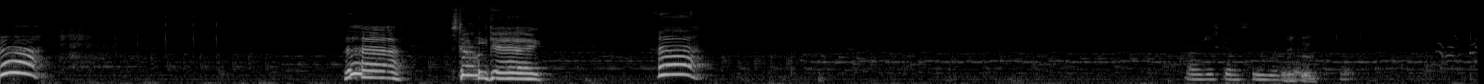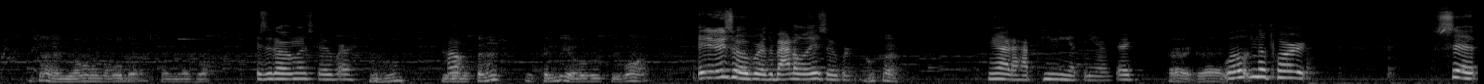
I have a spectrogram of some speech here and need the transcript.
Ah. Ah, Stonky. Ah. I'm just gonna see what You're it good. looks like. Go ahead, you only have a little bit, so you might as well. Is it almost over? Mm-hmm. You How- want to finish? It can be over if you want. It is over. The battle is over. Okay. He had a happy at the end. I Alright, go ahead. Welcome to part six.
